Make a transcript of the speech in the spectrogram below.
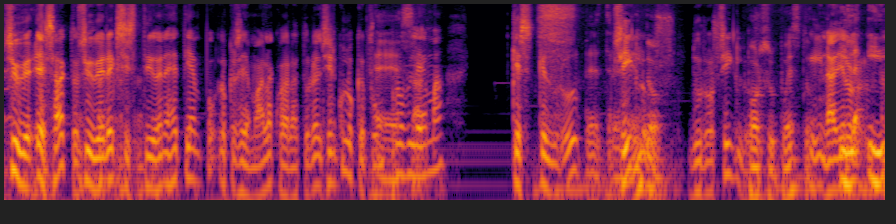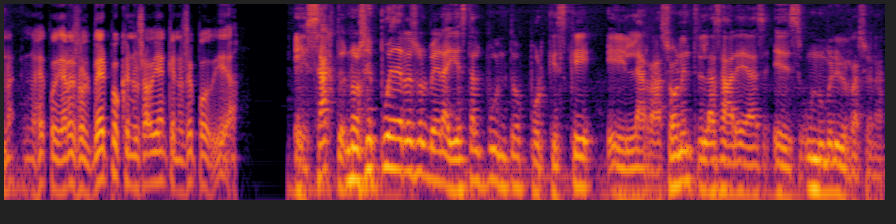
si hubiera- exacto, si hubiera existido en ese tiempo lo que se llamaba la cuadratura del círculo, que fue un Exacto. problema que, duró tremendo. siglos, duró siglos. Por supuesto. Y nadie Y lo- la- y- no, no se podía resolver porque no sabían que no se podía. Exacto, no se puede resolver, ahí está el punto, porque es que eh, la razón entre las áreas es un número irracional.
